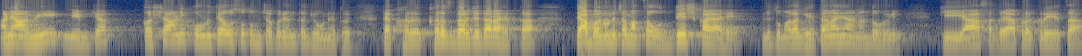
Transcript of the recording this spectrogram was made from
आणि आम्ही नेमक्या कशा आणि कोणत्या वस्तू तुमच्यापर्यंत घेऊन येतोय. त्या खरं खरंच दर्जेदार आहेत का? त्या बनवण्याच्या मागचा उद्देश काय आहे? म्हणजे तुम्हाला घेतानाही आनंद होईल की या सगळ्या प्रक्रियेचा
